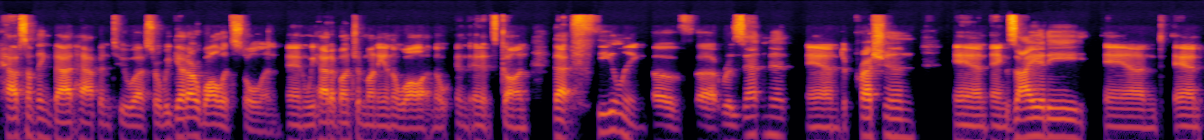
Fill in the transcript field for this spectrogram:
have something bad happen to us or we get our wallet stolen and we had a bunch of money in the wallet and, the, and, and it's gone that feeling of uh, resentment and depression and anxiety and and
